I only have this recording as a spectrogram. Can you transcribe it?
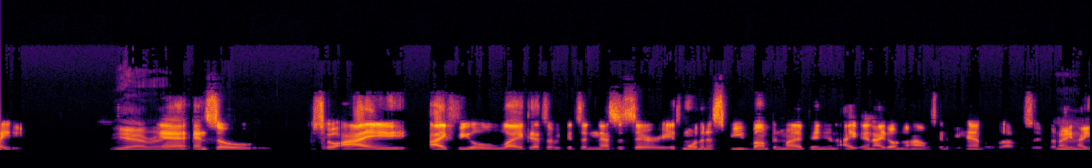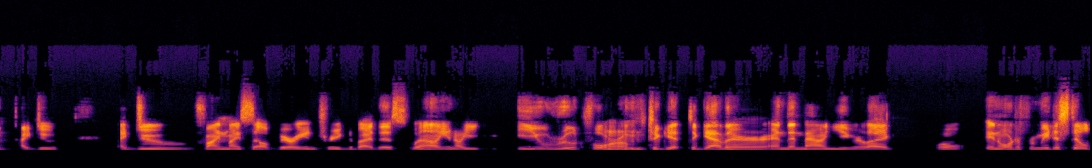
tidy, Yeah, right. and and so so I I feel like that's a it's a necessary. It's more than a speed bump in my opinion. I and I don't know how it's going to be handled, obviously, but Mm. I, I I do I do find myself very intrigued by this. Well, you know, you, you root for them to get together, Mm-hmm. and then now you're like, well, in order for me to still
